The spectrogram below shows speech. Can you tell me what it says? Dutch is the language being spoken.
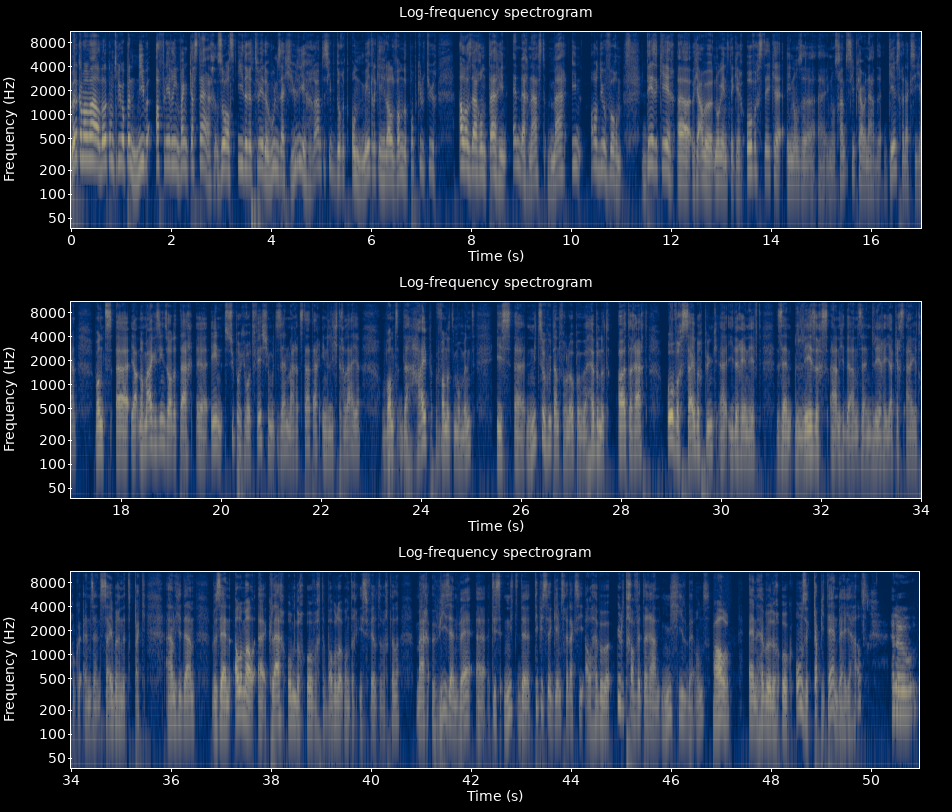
Welkom allemaal, welkom terug op een nieuwe aflevering van Kastaar. Zoals iedere tweede woensdag jullie ruimteschip door het onmetelijke heelal van de popcultuur. Alles daar rond, daarin en daarnaast, maar in audiovorm. Deze keer uh, gaan we nog eens een keer oversteken in, onze, uh, in ons ruimteschip. Gaan we naar de gamesredactie gaan. Want uh, ja, normaal gezien zou het daar één supergroot feestje moeten zijn, maar het staat daar in lichterlaaien. Want de hype van het moment is niet zo goed aan het verlopen. We hebben het uiteraard over cyberpunk. Iedereen heeft zijn lasers aangedaan, zijn leren jakkers aangetrokken en zijn cybernetpak aangedaan. We zijn allemaal uh, klaar om erover te babbelen, want er is veel te vertellen. Maar wie zijn wij? Uh, het is niet de typische gamesredactie, al hebben we ultra-veteraan Michiel bij ons. Hallo. En hebben we er ook onze kapitein bij gehaald. Hallo.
